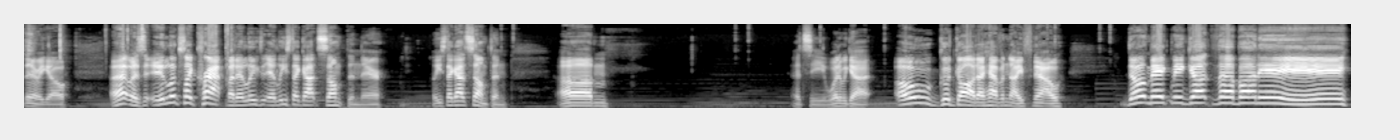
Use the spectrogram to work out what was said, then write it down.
there we go. That was, it looks like crap, but at least, at least I got something there. At least I got something. Um, let's see, what do we got? Oh, good God, I have a knife now. Don't make me gut the bunny!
